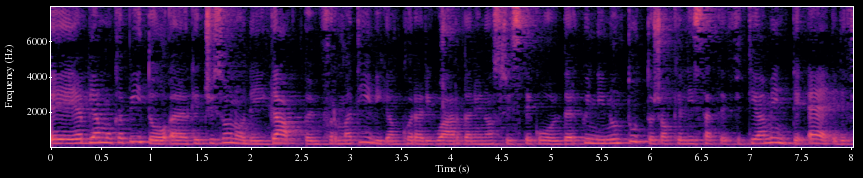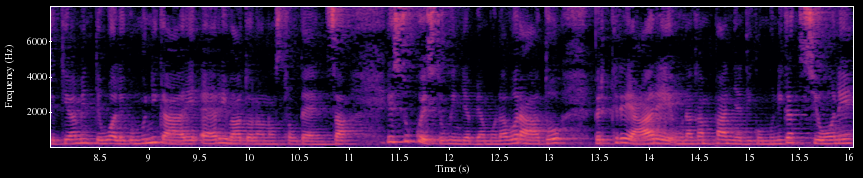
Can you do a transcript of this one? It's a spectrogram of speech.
e abbiamo capito eh, che ci sono dei gap informativi che ancora riguardano i nostri stakeholder, quindi non tutto ciò che l'Istat effettivamente è ed effettivamente vuole comunicare è arrivato alla nostra utenza e su questo quindi abbiamo lavorato per creare una campagna di comunicazione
